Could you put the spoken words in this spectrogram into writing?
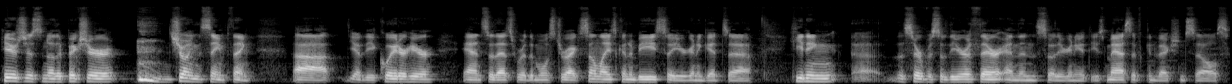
Here's just another picture showing the same thing. Uh, you have the equator here, and so that's where the most direct sunlight is going to be. So you're going to get uh, heating uh, the surface of the Earth there, and then so you're going to get these massive convection cells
